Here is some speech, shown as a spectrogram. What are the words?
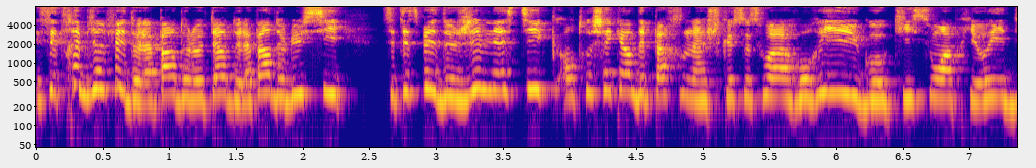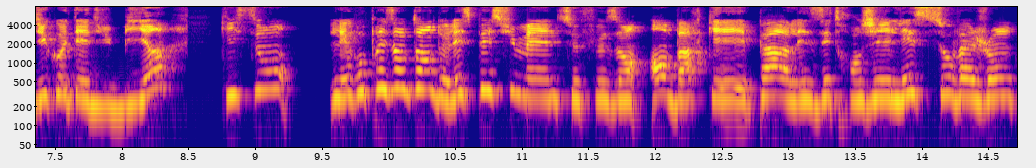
c'est très bien fait de la part de l'auteur, de la part de Lucie. Cette espèce de gymnastique entre chacun des personnages, que ce soit Rory et Hugo, qui sont a priori du côté du bien, qui sont les représentants de l'espèce humaine se faisant embarquer par les étrangers, les sauvageons,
